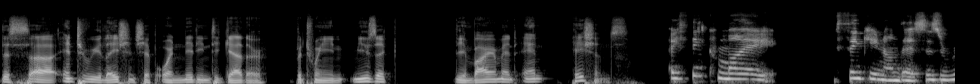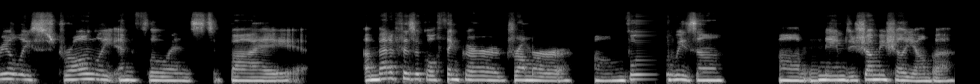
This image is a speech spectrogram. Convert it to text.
this uh, interrelationship or knitting together between music, the environment, and Haitians. I think my thinking on this is really strongly influenced by a metaphysical thinker, drummer, um, um, named Jean Michel Yamba,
